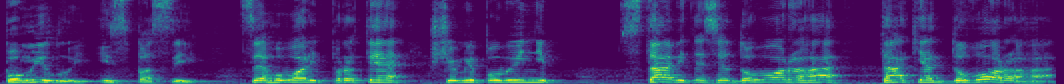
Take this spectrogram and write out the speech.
помилуй і спаси. Це говорить про те, що ми повинні ставитися до ворога так, як до ворога,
